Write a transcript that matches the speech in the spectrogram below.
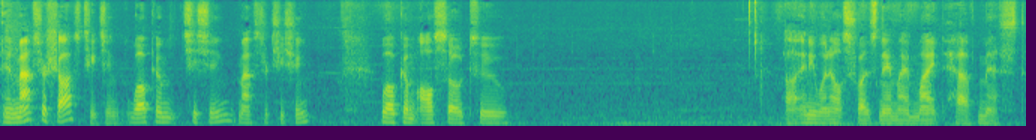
in Master Sha's teaching, welcome Qixing, Master Qixing. Welcome also to uh, anyone else whose name I might have missed.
